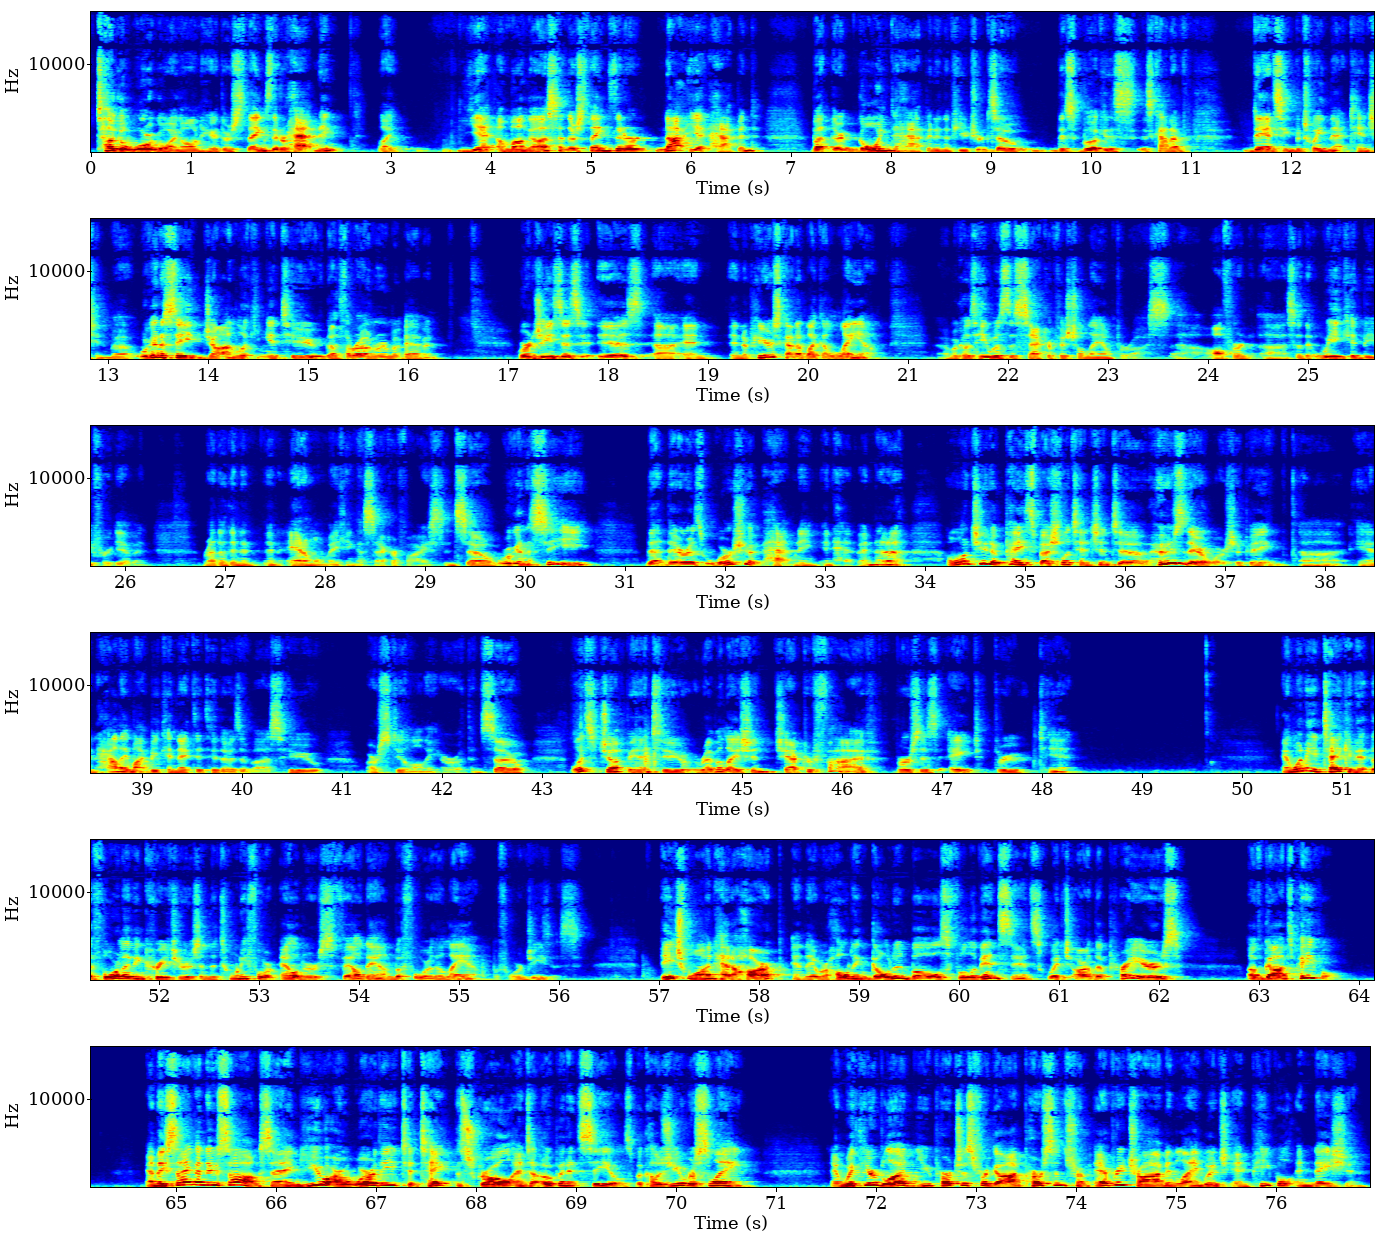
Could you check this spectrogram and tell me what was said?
tug of war going on here. There's things that are happening, like yet among us, and there's things that are not yet happened, but they're going to happen in the future. And so this book is is kind of dancing between that tension. But we're going to see John looking into the throne room of heaven where Jesus is uh, and, and appears kind of like a lamb uh, because he was the sacrificial lamb for us, uh, offered uh, so that we could be forgiven rather than an, an animal making a sacrifice. And so we're going to see that there is worship happening in heaven. And I, I want you to pay special attention to who's there worshiping uh, and how they might be connected to those of us who are still on the earth. And so let's jump into Revelation chapter 5, verses 8 through 10. And when he had taken it, the four living creatures and the 24 elders fell down before the Lamb, before Jesus. Each one had a harp, and they were holding golden bowls full of incense, which are the prayers of God's people. And they sang a new song, saying, You are worthy to take the scroll and to open its seals, because you were slain and with your blood you purchased for God persons from every tribe and language and people and nation.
